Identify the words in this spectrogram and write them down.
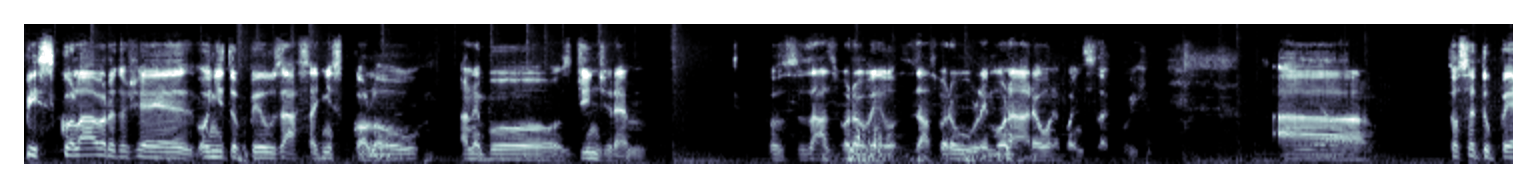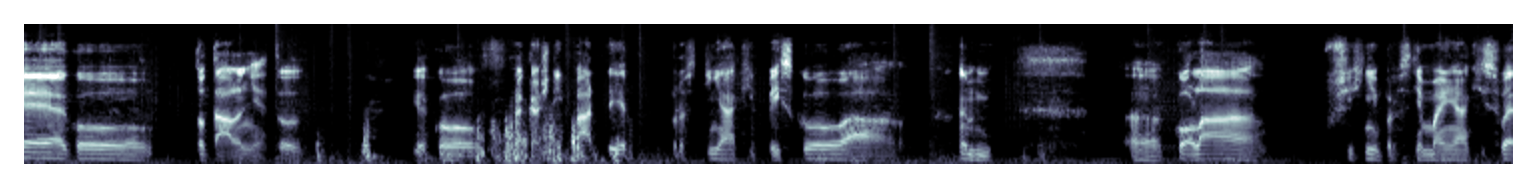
Piskola, protože oni to pijou zásadně s kolou, anebo s gingerem, jako s zázvorovou, limonádou nebo něco takových. A to se tu pije jako totálně. To jako na každý party je prostě nějaký pisko a hm, eh, kola, všichni prostě mají nějaký své,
